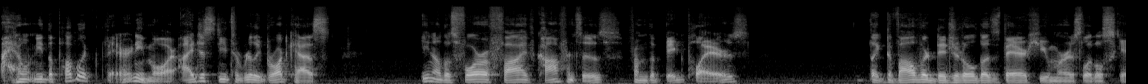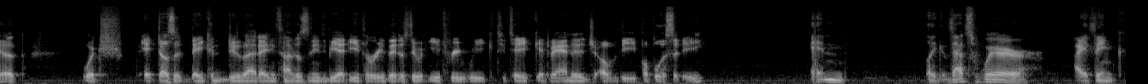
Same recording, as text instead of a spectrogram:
I don't need the public there anymore. I just need to really broadcast, you know, those four or five conferences from the big players. Like Devolver Digital does their humorous little skit, which it doesn't. They could do that anytime. It doesn't need to be at E3. They just do it E3 week to take advantage of the publicity, and like that's where I think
